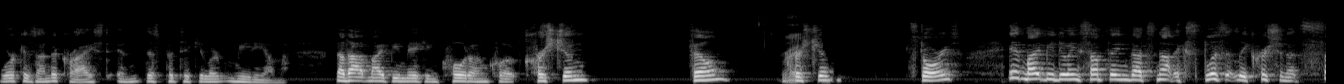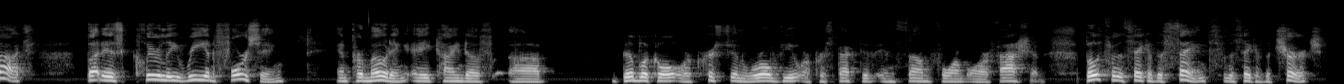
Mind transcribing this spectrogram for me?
work as unto Christ in this particular medium? Now, that might be making quote unquote Christian film, right. Christian stories. It might be doing something that's not explicitly Christian as such, but is clearly reinforcing and promoting a kind of uh, biblical or Christian worldview or perspective in some form or fashion, both for the sake of the saints, for the sake of the church,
